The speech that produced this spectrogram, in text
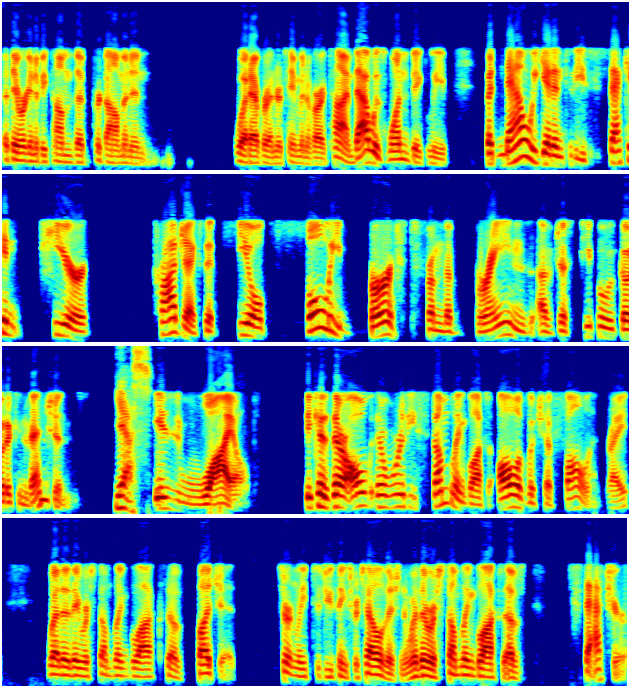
but they were going to become the predominant whatever entertainment of our time. That was one big leap. But now we get into these second tier projects that feel fully birthed from the brains of just people who go to conventions yes. is wild because there all there were these stumbling blocks, all of which have fallen, right? Whether they were stumbling blocks of budget, certainly to do things for television, where there were stumbling blocks of stature,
